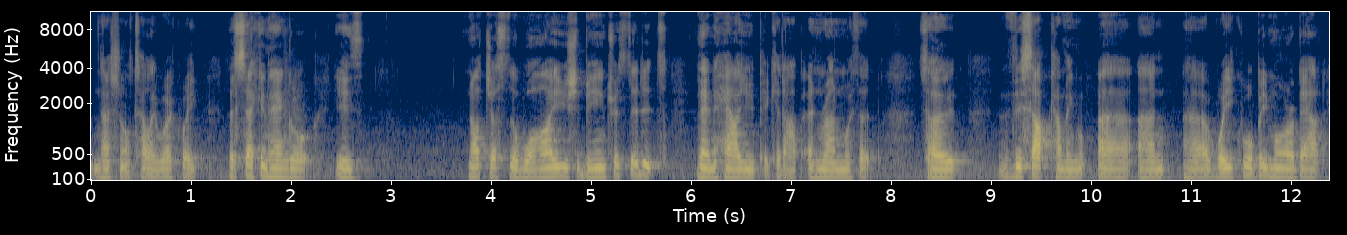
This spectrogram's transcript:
National Telework Week. The second angle is not just the why you should be interested, it's then how you pick it up and run with it. So this upcoming uh, uh, week will be more about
